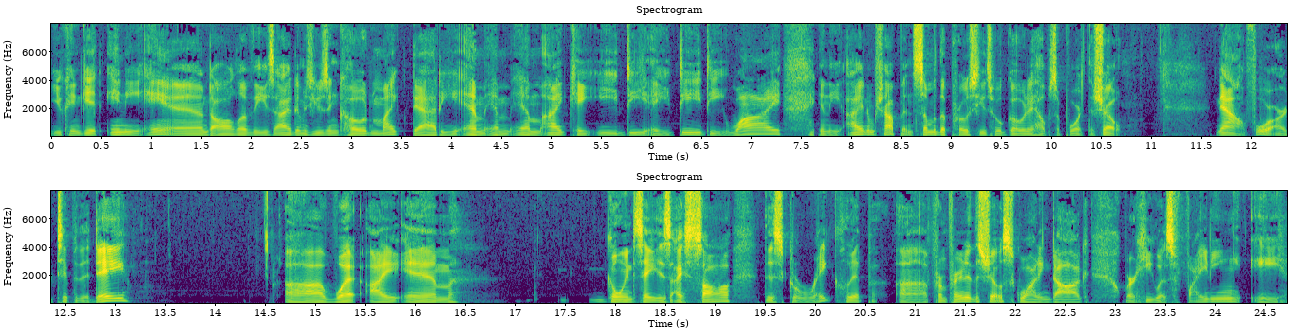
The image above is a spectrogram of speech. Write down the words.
You can get any and all of these items using code MikeDaddy M M M I K E D A D D Y in the item shop, and some of the proceeds will go to help support the show. Now, for our tip of the day, uh, what I am going to say is I saw this great clip uh, from friend of the show, Squatting Dog, where he was fighting a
